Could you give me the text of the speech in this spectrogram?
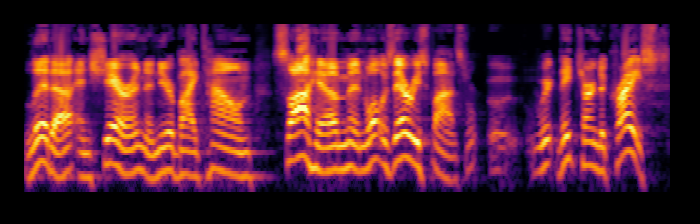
Lydda and Sharon, a nearby town, saw him, and what was their response? They turned to Christ.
